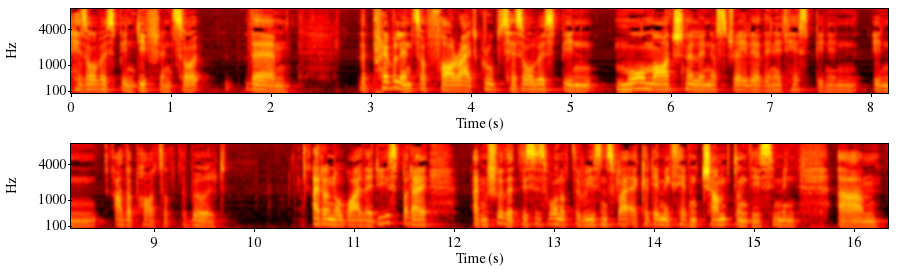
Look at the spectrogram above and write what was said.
has always been different. So the the prevalence of far right groups has always been more marginal in Australia than it has been in in other parts of the world. I don't know why that is, but I I'm sure that this is one of the reasons why academics haven't jumped on this. I mean, um,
